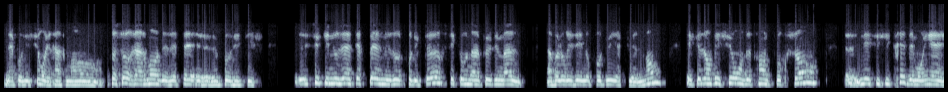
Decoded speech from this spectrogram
L'imposition est rarement, ressort rarement des effets euh, positifs ce qui nous interpelle, nous autres producteurs, c'est qu'on a un peu du mal à valoriser nos produits actuellement et que l'ambition de 30% euh, nécessiterait des moyens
